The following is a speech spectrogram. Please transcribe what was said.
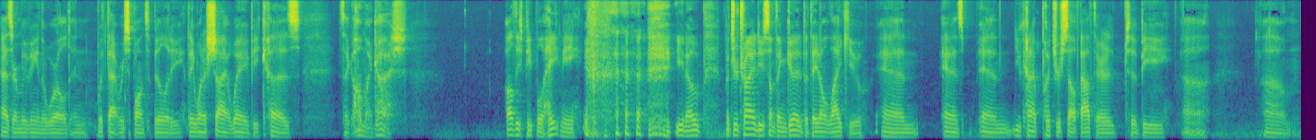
as they're moving in the world and with that responsibility they want to shy away because it's like oh my gosh all these people hate me you know but you're trying to do something good but they don't like you and and it's and you kind of put yourself out there to, be uh um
